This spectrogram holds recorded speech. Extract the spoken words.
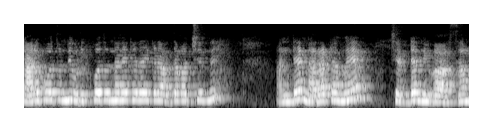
కాలిపోతుంది ఉడికిపోతుందనే కదా ఇక్కడ అర్థం వచ్చింది? అంటే నరకమే చెడ్డ నివాసం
